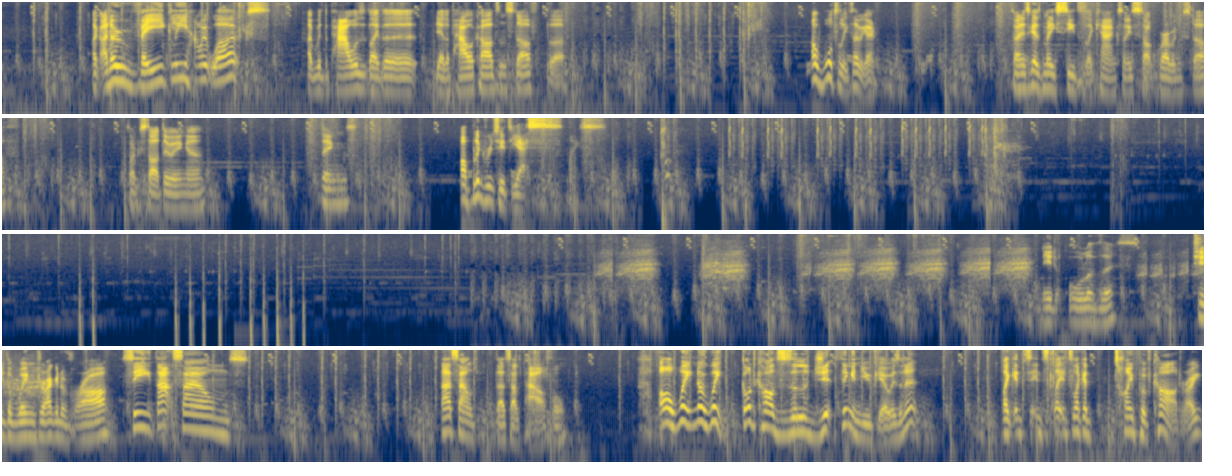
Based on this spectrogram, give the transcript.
Like I know vaguely how it works, like with the powers, like the yeah the power cards and stuff, but oh Waterleaf, there we go. So I need to get as many seeds as I can because I need to start growing stuff, so I can start doing uh things. Oh, Blinkroot. Yes. Nice. Need all of this. Actually, the winged dragon of Ra. See, that sounds that sounds that sounds powerful. Oh wait, no wait. God cards is a legit thing in Yu-Gi-Oh, isn't it? Like it's it's like it's like a type of card, right?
